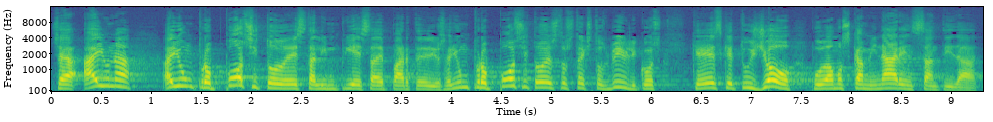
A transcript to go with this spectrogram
O sea, hay, una, hay un propósito de esta limpieza de parte de Dios, hay un propósito de estos textos bíblicos que es que tú y yo podamos caminar en santidad.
